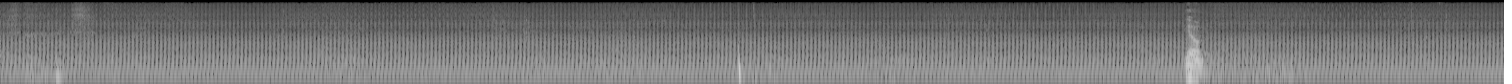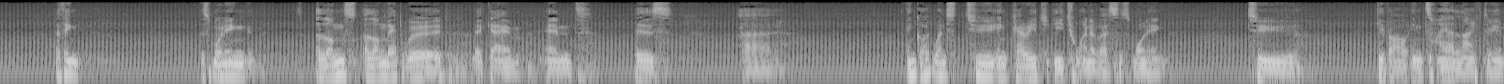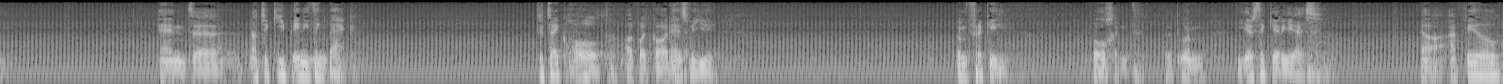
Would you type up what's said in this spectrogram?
Yeah. I think this morning, along along that word that game, and is, uh, I think God wants to encourage each one of us this morning to give our entire life to Him, and uh, not to keep anything back to take hold of what God has for you. Oom Frikkie vanoggend dat oom die eerste keer hier is. Yeah, I feel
